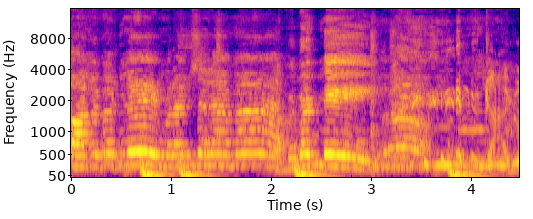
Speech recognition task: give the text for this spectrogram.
happy birthday! Maraming salamat! Happy birthday! Gago.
